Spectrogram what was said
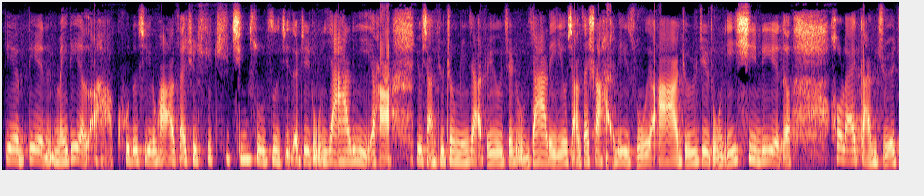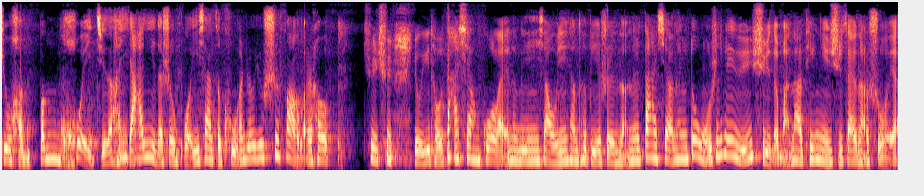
电电没电了哈，哭得稀里哗啦，再去诉去倾诉自己的这种压力哈，又想去证明价值，又这种压力，又想在上海立足呀，啊，就是这种一系列的。后来感觉就很崩溃，觉得很压抑的生活，一下子哭完之后就释放了，然后。去去有一头大象过来，那个印象我印象特别深的。那大象那个动物是特别允许的嘛，那听你去在那儿说呀，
